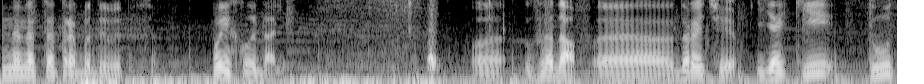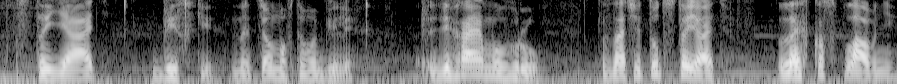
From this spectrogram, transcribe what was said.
не на це треба дивитися. Поїхали далі. Е, Згадав, е, до речі, які тут стоять диски на цьому автомобілі. Зіграємо в гру. Значить, тут стоять легкосплавні,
